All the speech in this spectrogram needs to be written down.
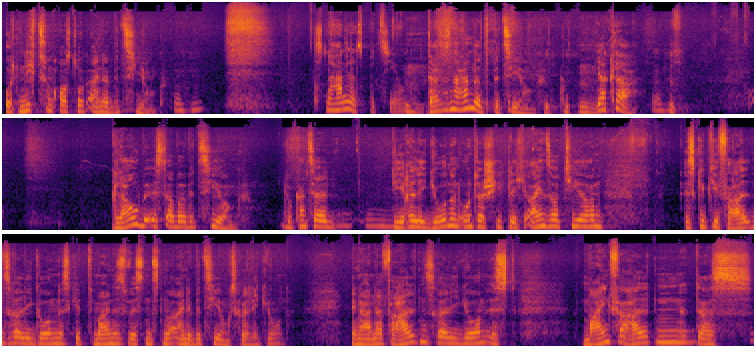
und nicht zum Ausdruck einer Beziehung. Mhm. Das ist eine Handelsbeziehung. Das ist eine Handelsbeziehung. Ja klar. Mhm. Glaube ist aber Beziehung. Du kannst ja die Religionen unterschiedlich einsortieren. Es gibt die Verhaltensreligion, es gibt meines Wissens nur eine Beziehungsreligion. In einer Verhaltensreligion ist mein Verhalten das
